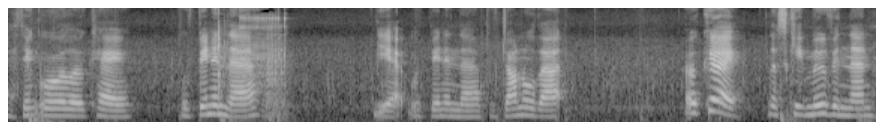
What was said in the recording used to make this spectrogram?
I think we're all okay. We've been in there. Yeah, we've been in there. We've done all that. Okay, let's keep moving then.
